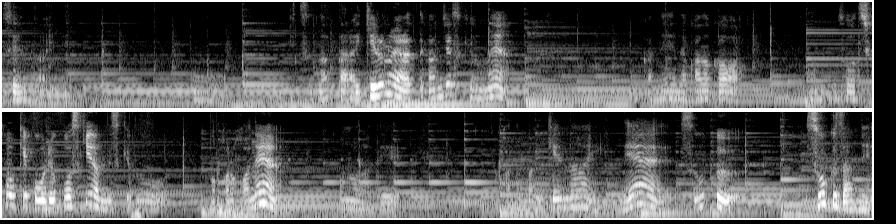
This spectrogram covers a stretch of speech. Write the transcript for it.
仙台。なったら行けるのやらって感じですけどね。なんかねなかなか、うん、そう私結構旅行好きなんですけどなかなかねコロナでなかなか行けない。ねすごくすごく残念。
